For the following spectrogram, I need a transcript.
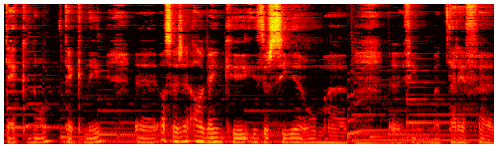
tecno, tecne, uh, ou seja, alguém que exercia uma, uh, enfim, tarefa,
